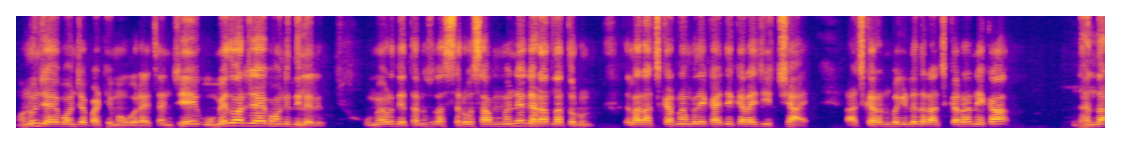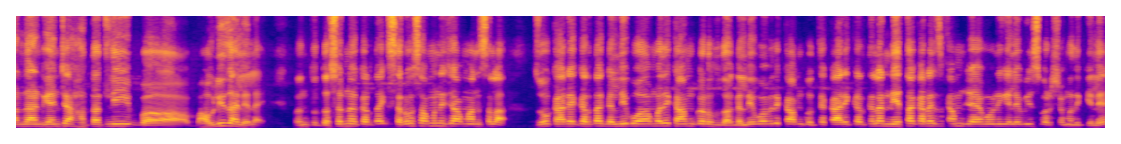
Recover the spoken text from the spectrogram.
म्हणून जयभावांच्या पाठीमा उभं राहायचं. आणि जे उमेदवार जयभावने दिलेले आहेत, उमेदवार देताना सुद्धा सर्वसामान्य घरातला तरुण त्याला राजकारणामध्ये काहीतरी करायची इच्छा आहे. राजकारण बघितलं तर राजकारण एका धनदांडग्यांच्या हातातली ब- भावली झालेला आहे. परंतु तसं न करता एक सर्वसामान्य ज्या माणसाला जो कार्यकर्ता गल्लीबोळामध्ये काम करत होता गल्लीबोळामध्ये काम करतो त्या कार्यकर्त्याला नेता करायचं काम जयभावने गेल्या वीस वर्षामध्ये केले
